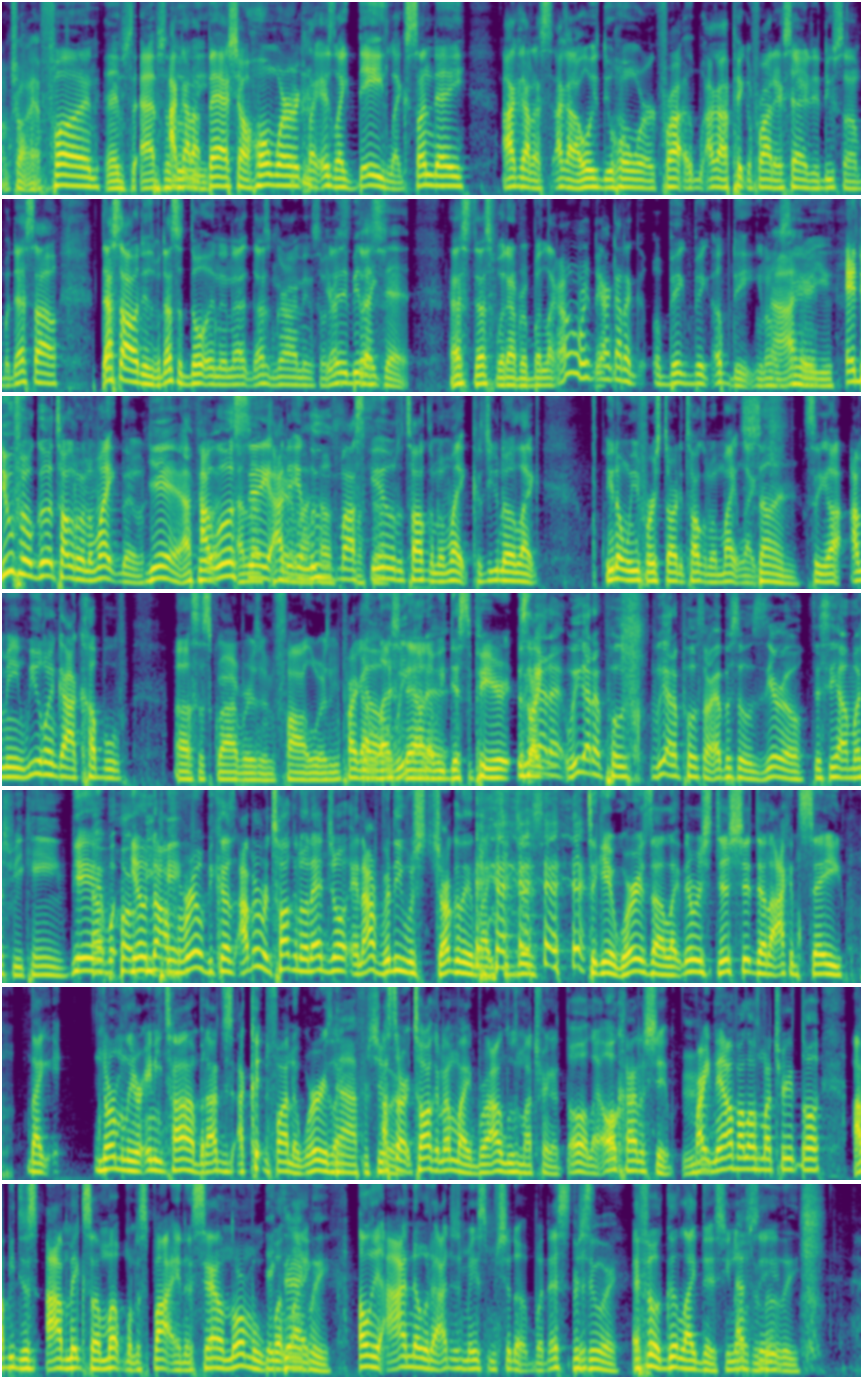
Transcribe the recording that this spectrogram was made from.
I'm trying to have fun. Abs- I gotta bash out homework. Like it's like days, like Sunday. I gotta I gotta always do homework. Friday, I gotta pick a Friday or Saturday to do something. But that's how that's how it is. But that's adulting and that, that's grinding. So It that's, really be like that. That's that's whatever. But like I don't really think I got a, a big big update. You know, what Nah, I'm I hear you. It do feel good talking on the mic though. Yeah, I feel. I will love say to I didn't lose myself- my myself. skill to talk on the mic because you know like you know when you first started talking on the mic like Son. So yeah, I mean we only got a couple uh subscribers and followers. We probably got Yo, less now that we disappeared. It's We like gotta we gotta post we gotta post our episode zero to see how much we came. Yeah, but yo, no, came. for real, because I remember talking on that joint and I really was struggling like to just to get words out. Like there was just shit that I can say like normally or any time, but I just I couldn't find the words. Like Nah, for sure. I start talking, I'm like, bro, I lose my train of thought, like all kind of shit. Mm-hmm. Right now, if I lost my train of thought, I'll be just I'll make something up on the spot and it sound normal. But Exactly. like only I know that I just made some shit up. But that's For this- sure. It felt good like this, you know what I'm saying? Absolutely.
